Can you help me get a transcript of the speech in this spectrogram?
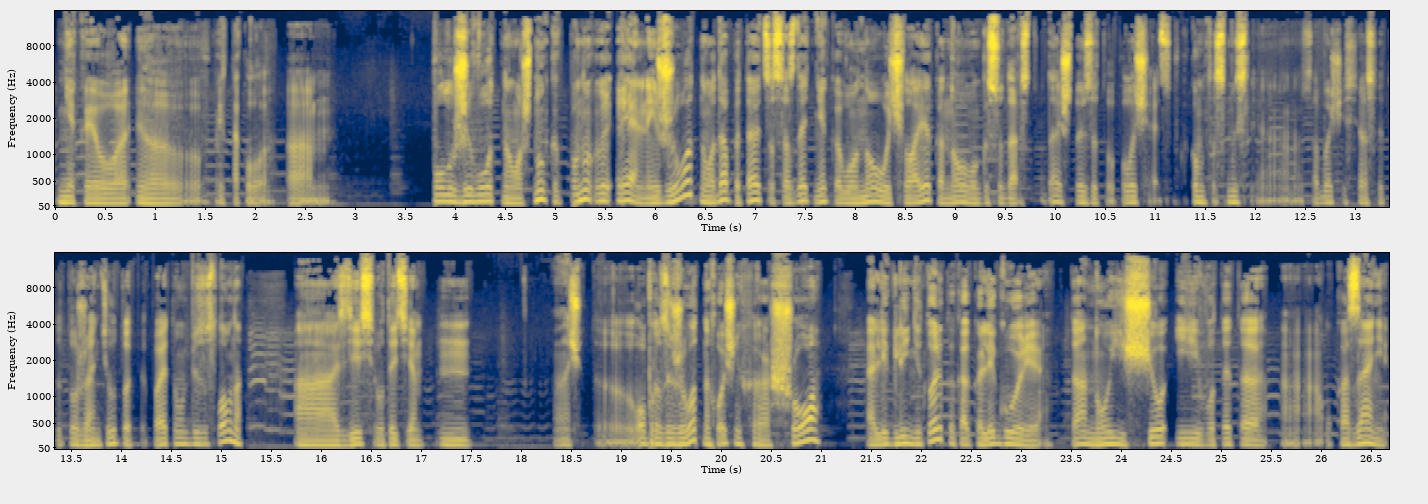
некоего э, такого э, полуживотного, ну, как, ну, реально из животного, да, пытаются создать некого нового человека, нового государства, да, и что из этого получается? В каком-то смысле э, собачье сердце это тоже антиутопия. Поэтому, безусловно, а, здесь вот эти, значит, э, образы животных очень хорошо легли не только как аллегория, да, но еще и вот это а, указание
